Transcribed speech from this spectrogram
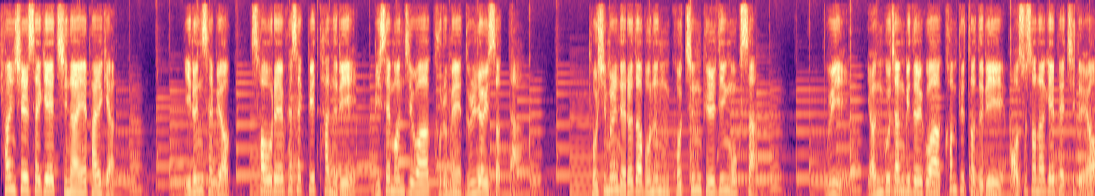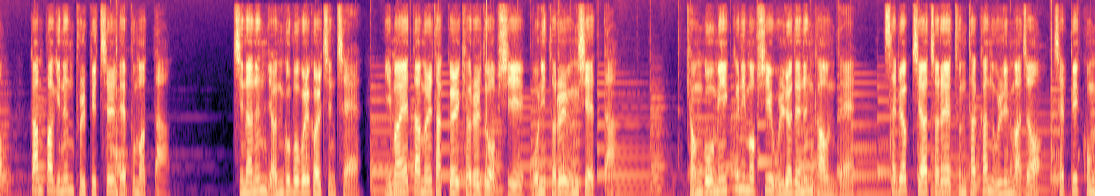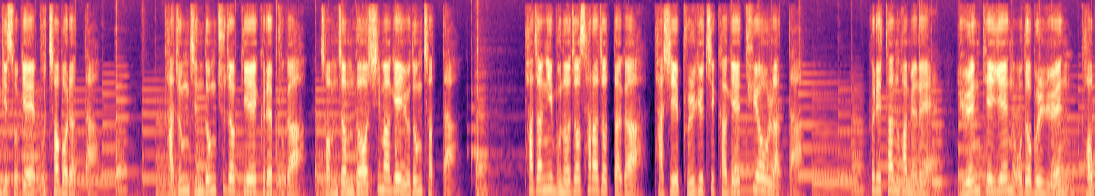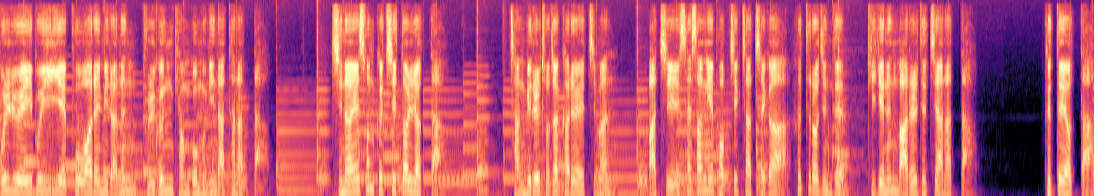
현실 세계 진화의 발견. 이른 새벽 서울의 회색빛 하늘이 미세먼지와 구름에 눌려 있었다. 도심을 내려다보는 고층 빌딩 옥상. 위 연구 장비들과 컴퓨터들이 어수선하게 배치되어 깜빡이는 불빛을 내뿜었다. 진아는 연구복을 걸친 채 이마에 땀을 닦을 겨를도 없이 모니터를 응시했다. 경고음이 끊임없이 울려대는 가운데 새벽 지하철의 둔탁한 울림마저 잿빛 공기 속에 묻혀버렸다. 다중 진동 추적기의 그래프가 점점 더 심하게 요동쳤다. 파장이 무너져 사라졌다가 다시 불규칙하게 튀어올랐다. 흐릿한 화면에 UNKN OWN WAVEFORM이라는 붉은 경고문이 나타났다. 진아의 손끝이 떨렸다. 장비를 조작하려 했지만 마치 세상의 법칙 자체가 흐트러진 듯 기계는 말을 듣지 않았다. 그때였다.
